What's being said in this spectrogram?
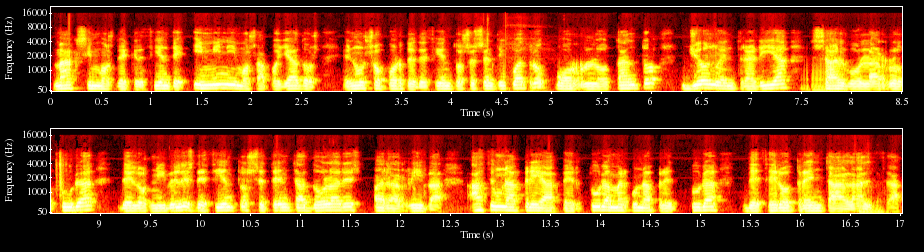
máximos decreciente y mínimos apoyados en un soporte de 164, por lo tanto yo no entraría salvo la rotura de los niveles de 170 dólares para arriba. Hace una preapertura, marca una apertura de 0,30 al alza.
